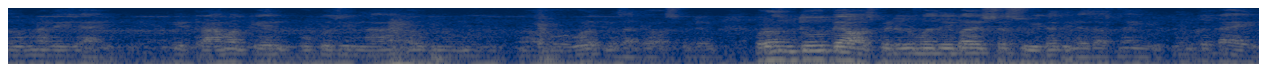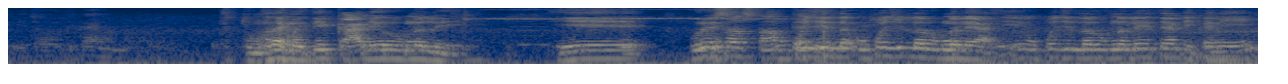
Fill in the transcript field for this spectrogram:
रुग्णालय जे आहे हे ट्रामा केअर उपजिल्हा ओळखलं जातं हॉस्पिटल. परंतु त्या हॉस्पिटलमध्ये बऱ्याचशा सुविधा दिल्या जात नाही नेमकं काय आहे? याच्यावरती काय म्हणणार तुम्हाला माहिती काने रुग्णालय हे पुरेसा स्टाफ उपजिल्हा उपजिल्हा रुग्णालय आहे. उपजिल्हा रुग्णालय त्या ठिकाणी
